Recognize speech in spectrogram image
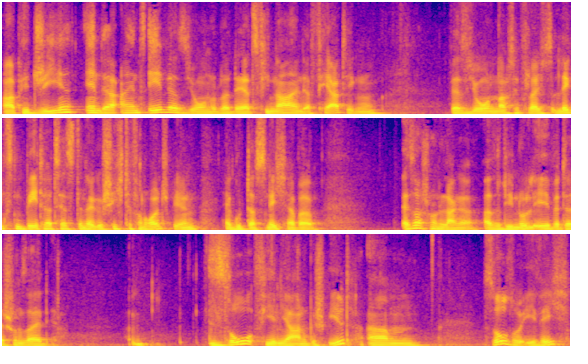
RPG in der 1E-Version oder der jetzt finalen, der fertigen Version, nach dem vielleicht längsten Beta-Test in der Geschichte von Rollenspielen. Ja gut, das nicht, aber es war schon lange. Also die 0E wird ja schon seit so vielen Jahren gespielt. Ähm, so, so ewig.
